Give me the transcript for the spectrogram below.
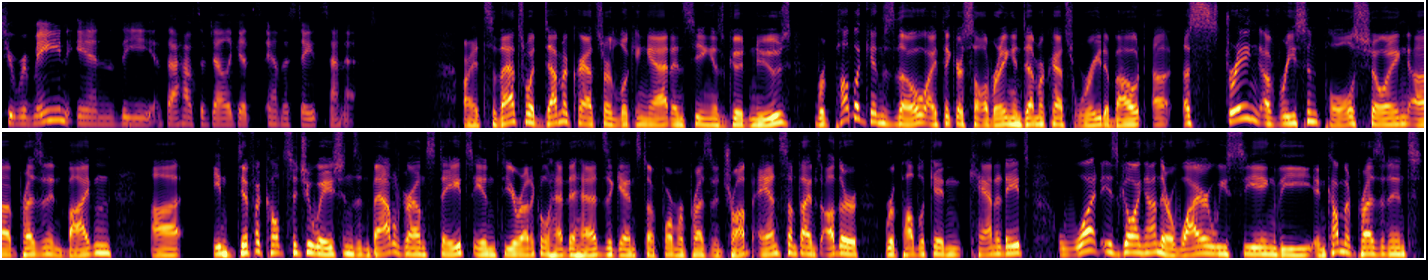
to remain in the the House of Delegates and the state Senate. All right, so that's what Democrats are looking at and seeing as good news. Republicans, though, I think are celebrating, and Democrats worried about uh, a string of recent polls showing uh, President Biden uh, in difficult situations in battleground states in theoretical head to heads against uh, former President Trump and sometimes other Republican candidates. What is going on there? Why are we seeing the incumbent president,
